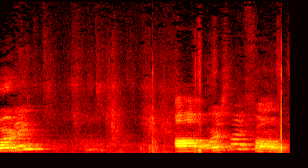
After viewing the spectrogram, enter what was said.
recording? Uh, where's my phone?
